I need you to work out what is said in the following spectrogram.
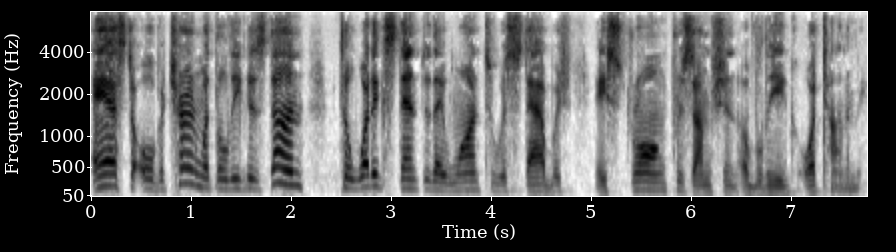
asked to overturn what the league has done, to what extent do they want to establish a strong presumption of league autonomy?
